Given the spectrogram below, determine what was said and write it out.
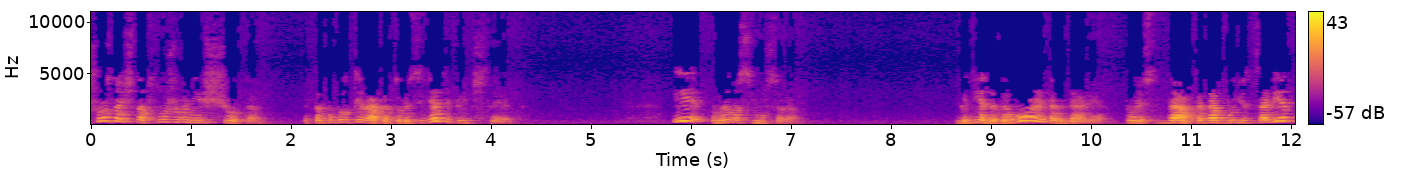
Что значит обслуживание счета? Это бухгалтера, которые сидят и перечисляют. И вывоз мусора. Где договор и так далее. То есть, да, когда будет совет,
